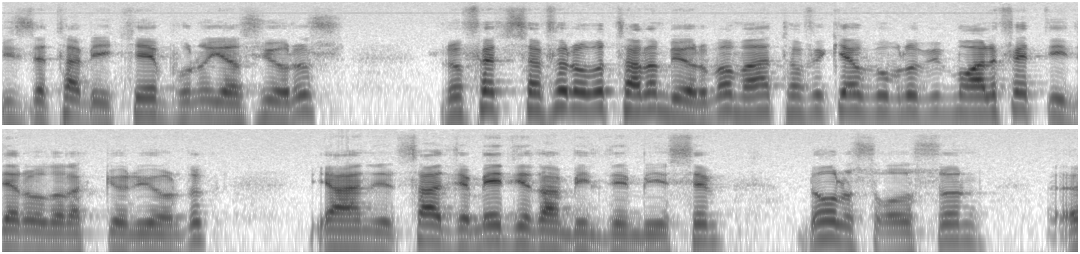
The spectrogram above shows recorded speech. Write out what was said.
Biz de tabii ki bunu yazıyoruz. Rıfet Seferov'u tanımıyorum ama Tofik Yakuplu bir muhalefet lideri olarak görüyorduk. Yani sadece medyadan bildiğim bir isim. Ne olursa olsun e,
